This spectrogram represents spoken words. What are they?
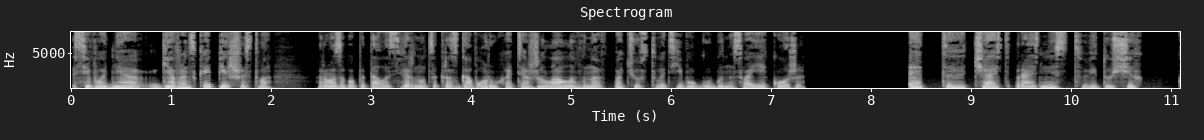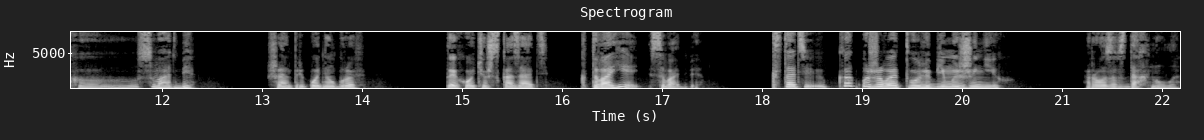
«Сегодня гевронское пиршество», — Роза попыталась вернуться к разговору, хотя желала вновь почувствовать его губы на своей коже. «Это часть празднеств, ведущих к свадьбе», — Шен приподнял бровь. Ты хочешь сказать, к твоей свадьбе. Кстати, как поживает твой любимый жених? Роза вздохнула.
